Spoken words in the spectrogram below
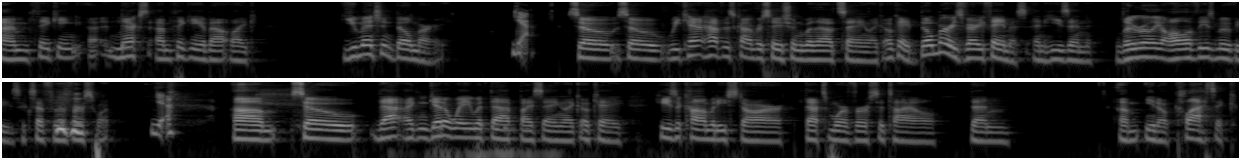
I'm thinking uh, next. I'm thinking about like you mentioned Bill Murray. So so we can't have this conversation without saying like, okay, Bill Murray's very famous and he's in literally all of these movies except for the first one. Yeah. Um, so that I can get away with that by saying like, okay, he's a comedy star. That's more versatile than, um, you know, classic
